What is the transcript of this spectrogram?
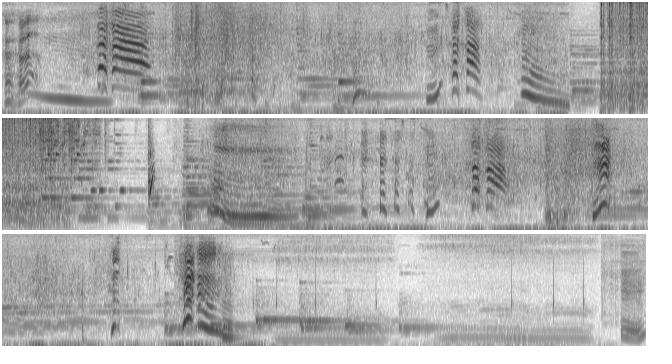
음.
